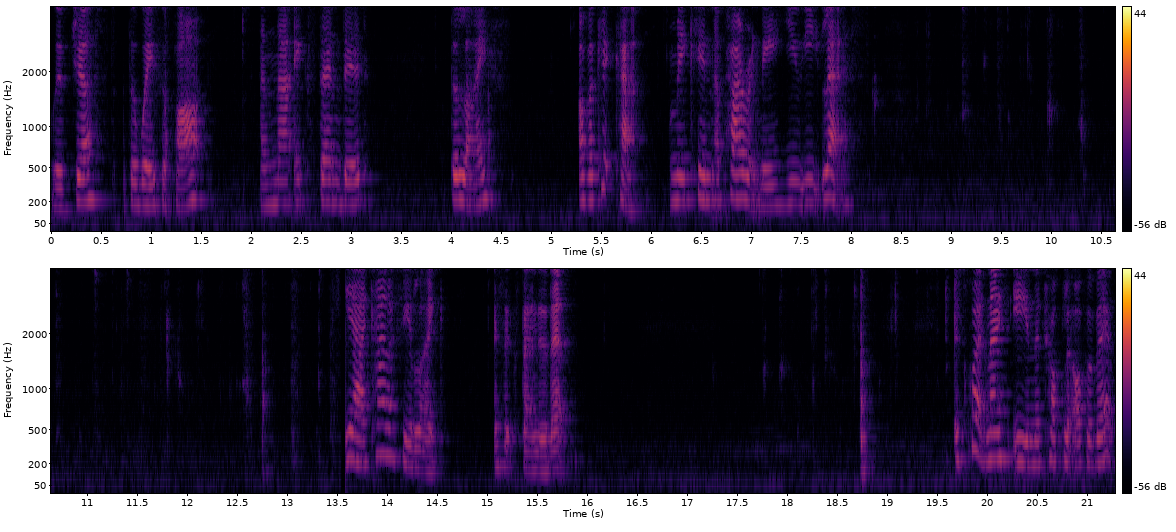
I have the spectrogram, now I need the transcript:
with just the wafer part and that extended the life of a Kit Kat, making apparently you eat less. Yeah, I kind of feel like it's extended it. It's quite nice eating the chocolate off of it.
